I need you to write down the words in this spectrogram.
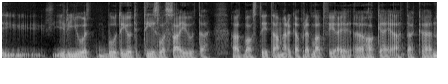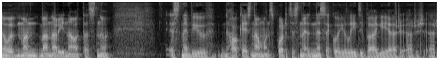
ir ļoti, būtu ļoti tīzla sajūta atbalstīt Amerikā pret Latviju eh, hokeja. Nu, man, man arī nav tas. Nu, Es nebiju, hokejs nav mans sports, es ne, nesekoju līdzi baigi ar, ar, ar,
